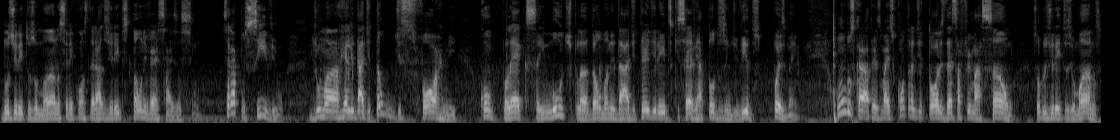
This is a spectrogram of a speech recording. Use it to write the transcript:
dos direitos humanos serem considerados direitos tão universais assim. Será possível de uma realidade tão disforme, complexa e múltipla da humanidade ter direitos que servem a todos os indivíduos? Pois bem, um dos caráteres mais contraditórios dessa afirmação sobre os direitos humanos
